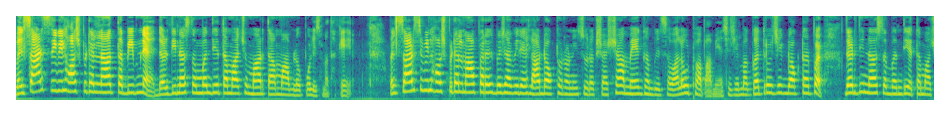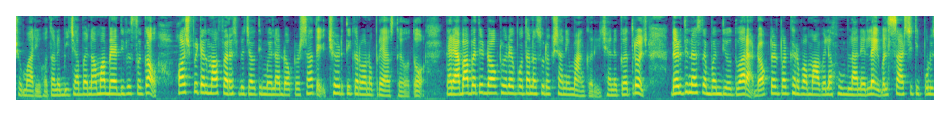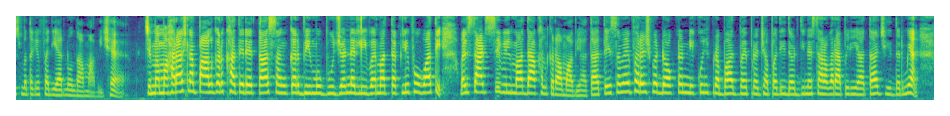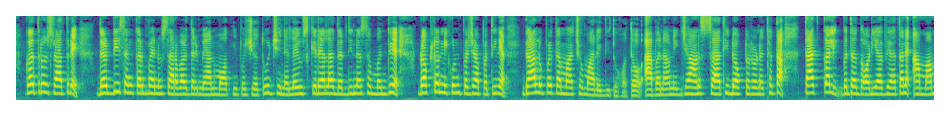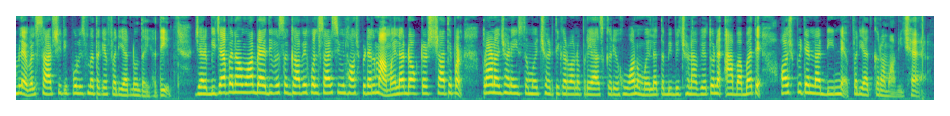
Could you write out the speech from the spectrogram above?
Valsad civil હોસ્પિટલના તબીબને દર્દીના સંબંધીએ તમાચો મારતા મામલો પોલીસ મથકે. વલસાડ સિવિલ હોસ્પિટલમાં ફરજ બજાવી રહેલા ડોક્ટરોની સુરક્ષા સામે ગંભીર સવાલો ઉઠવા પામ્યા છે, જેમાં ગતરોજ એક ડોક્ટર પર દર્દીના સંબંધીએ તમાચો માર્યો હતો અને બીજા બનાવમાં બે દિવસ અગાઉ હોસ્પિટલમાં ફરજ બજાવતી મહિલા ડોક્ટર સાથે છેડતી કરવાનો પ્રયાસ થયો હતો. ત્યારે આ બાબતે ડોક્ટરે પોતાના સુરક્ષાની માંગ કરી છે અને ગતરોજ દર્દીના સંબંધીઓ દ્વારા ડોક્ટર પર કરવામાં આવેલા હુમલાને લઈ વલસાડ સિટી પોલીસ મથકે ફરિયાદ નોંધવામાં આવી છે. જેમાં મહારાષ્ટ્રના પાલઘર ખાતે રહેતા શંકર ભીમુ ભુજણને લીવરમાં તકલીફ હોવાથી વલસાડ સિવિલમાં દાખલ કરવામાં આવ્યા હતા. તે સમયે ફરજ પર ડોક્ટર નિકુંજ પ્રભાતભાઈ પ્રજાપતિ દર્દીને સારવાર આપી રહ્યા હતા, જે દરમિયાન ગતરોજ રાત્રે દર્દી શંકરભાઈનું સારવાર દરમિયાન મોત નીપજ્યું હતું, જેને લઈ ઉશ્કેરાયેલા દર્દીના સંબંધીએ ડોક્ટર નિકુંજ પ્રજાપતિને ગાલ ઉપર તમાચો મારી દીધો હતો. આ બનાવની જાણ સાથી ડોક્ટરોને થતા તાત્કાલિક બધા દોડી આવ્યા હતા અને આ મામલે વલસાડ સિટી પોલીસ મથકે ફરિયાદ નોંધાઈ હતી. જ્યારે બીજા બનાવમાં બે દિવસ અગાઉ એક વલસાડ સિવિલ હોસ્પિટલમાં મહિલા ડોક્ટર સાથે પણ ત્રણ અજાણી સમય છેડતી કરવાનો પ્રયાસ કર્યો હોવાનું મહિલા તબીબે જણાવ્યું હતું અને આ બાબતે હોસ્પિટલના ડીનને ફરિયાદ કરવામાં આવી છે.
